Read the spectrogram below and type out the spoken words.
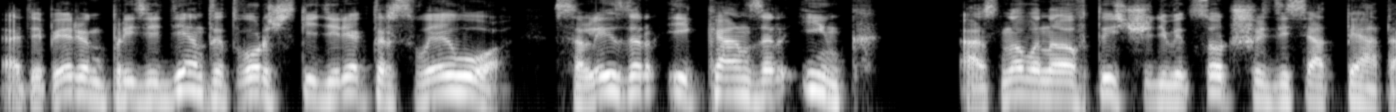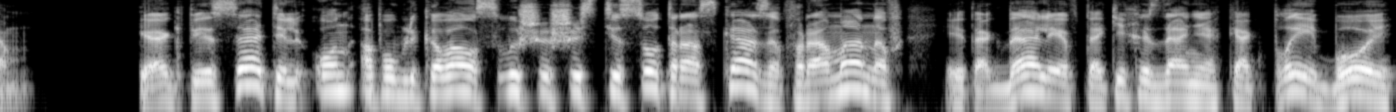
а теперь он президент и творческий директор своего, Слизер и Канзер Инк, основанного в 1965 -м. Как писатель он опубликовал свыше 600 рассказов, романов и так далее в таких изданиях, как Playboy,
